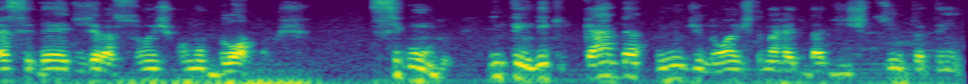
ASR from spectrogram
essa ideia de gerações como blocos. Segundo, entender que cada um de nós tem uma realidade distinta, tem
